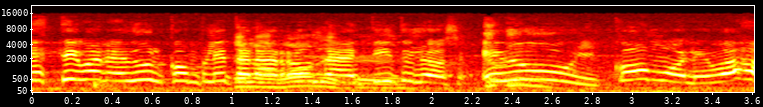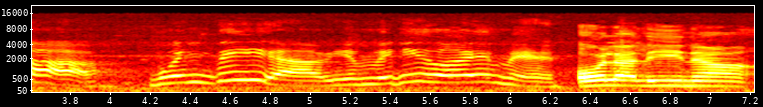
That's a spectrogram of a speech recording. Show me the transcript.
Esteban Edul completa la ronda de títulos. Edul, ¿cómo le va? Buen día, bienvenido a M. Hola Lina,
